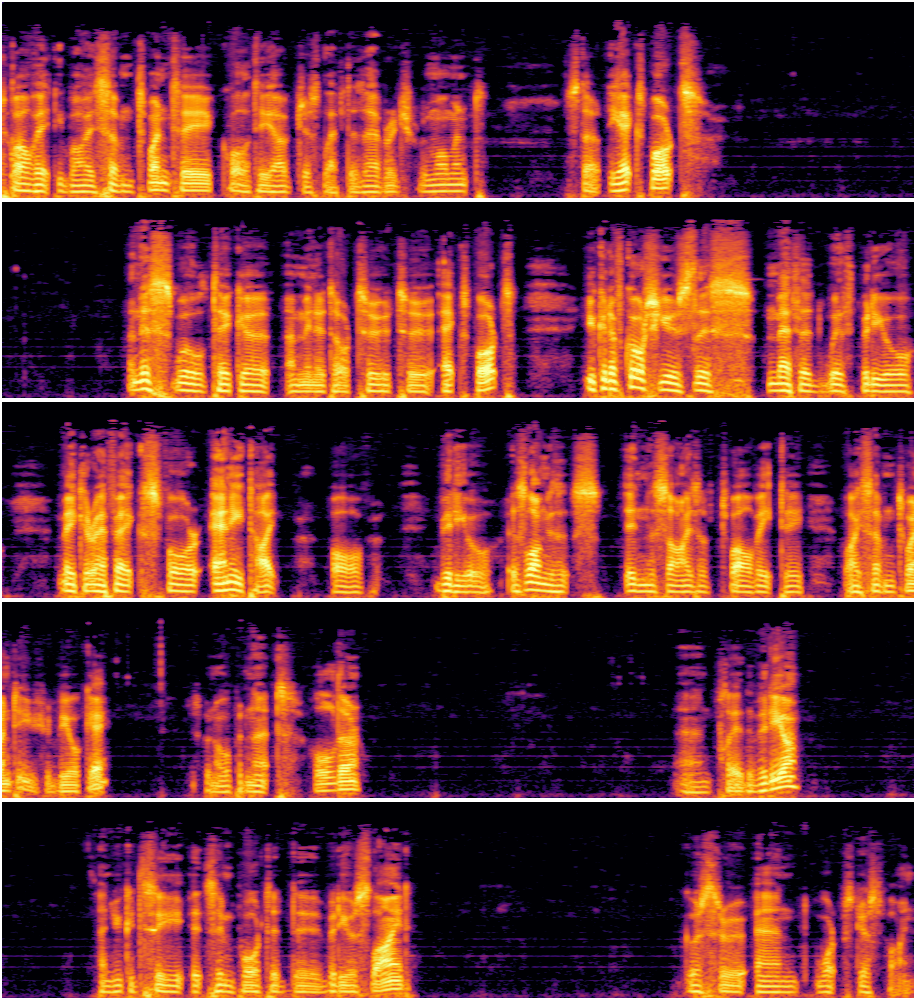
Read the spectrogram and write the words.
Twelve eighty by seven twenty quality I've just left as average for the moment. Start the export. And this will take a, a minute or two to export. You can of course use this method with video Maker FX for any type of video. As long as it's in the size of 1280 by 720 you should be okay. Just going to open that folder and play the video. And you can see it's imported the video slide. Goes through and works just fine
